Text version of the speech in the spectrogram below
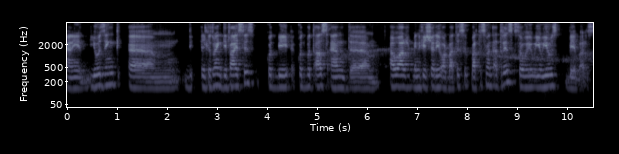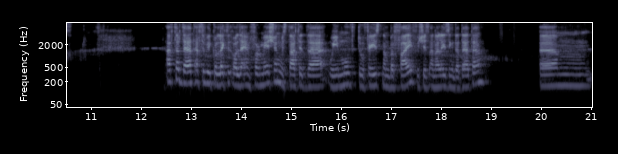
mm, using um, electronic devices could be could put us and um, our beneficiary or particip participant at risk. So we, we used papers. After that, after we collected all the information, we started the, we moved to phase number five, which is analyzing the data. Um,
